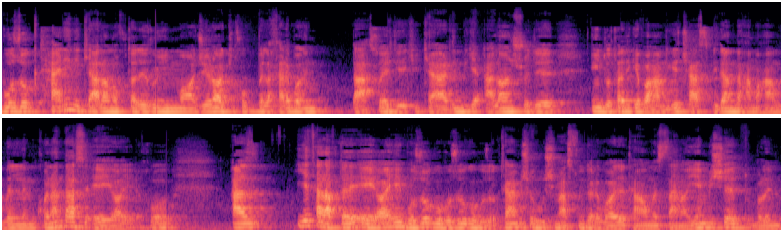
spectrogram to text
بزرگترینی که الان افتاده روی این ماجرا که خب بالاخره با این بحث های دیگه که کردیم دیگه الان شده این دوتا دیگه با هم دیگه چسبیدن به هم هم ول نمی‌کنن دست AI خب از یه طرف داره AI بزرگ و بزرگ و بزرگتر میشه هوش مصنوعی داره وارد تمام صنایع میشه. بالا این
